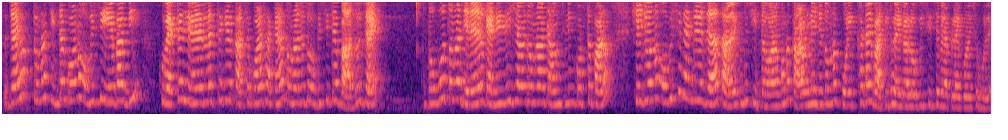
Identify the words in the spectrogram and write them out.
তো যাই হোক, তোমরা চিন্তা করো না ওবিসি এ বা বি খুব একটা জেনারেলের থেকে কাছে পড়া থাকে না। তোমরা যদি ওবিসিতে বাদও যায়, তবুও তোমরা জেনারেল ক্যান্ডিডেট হিসাবে তোমরা কাউন্সিলিং করতে পারো। সেই জন্য ওবিসি ক্যান্ডিডেট যারা তাদের কিন্তু চিন্তা করার কোনো কারণ নেই যে তোমরা পরীক্ষাটাই বাতিল হয়ে গেল ওবিসি হিসেবে অ্যাপ্লাই করেছ বলে।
